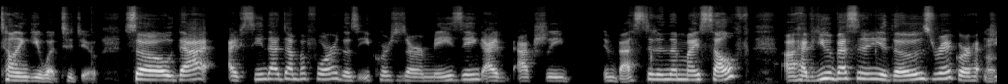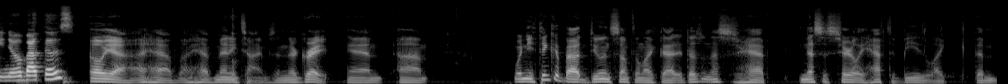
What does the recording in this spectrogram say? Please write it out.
telling you what to do. So that I've seen that done before. Those e-courses are amazing. I've actually invested in them myself. Uh, have you invested in any of those, Rick, or uh, do you know about those? Oh yeah, I have. I have many times, and they're great. And um, when you think about doing something like that, it doesn't necessarily have necessarily have to be like the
